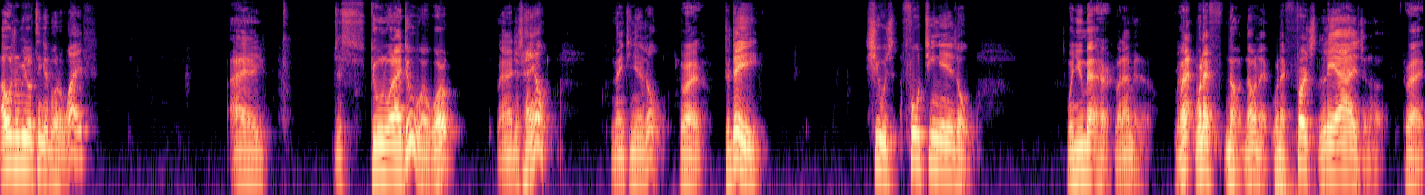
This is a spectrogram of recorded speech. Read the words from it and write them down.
I wasn't really thinking about a wife. I just doing what I do. I work and I just hang out. 19 years old. Right. Today, she was 14 years old When you met her. when I met her. When I, when I no, not when I when I first lay eyes on her. Right.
